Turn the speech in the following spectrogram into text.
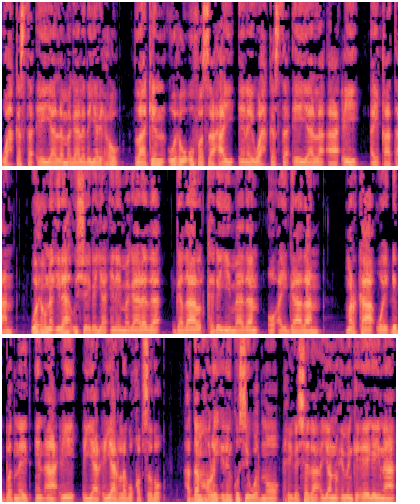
wax kasta ee yaalla magaalada yarixo. Laakiin wuxuu u fasaxay inay wax kasta ee yaalla aacii ay qaataan wuxuuna ilaah u sheegayaa inay magaalada gadaal kaga yimaadaan oo ay gaadaan marka way dhib badnayd in aacii ciyaar ciyaar lagu qabsado. Haddaan horay idinku sii wadno xigashada ayaannu iminka eegaynaa.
